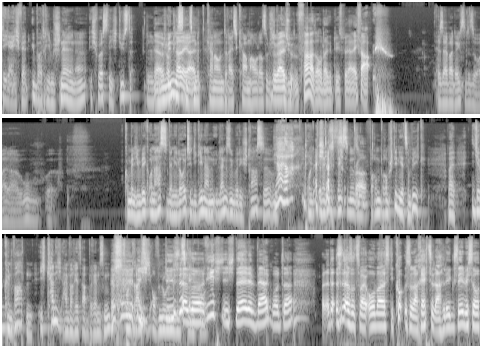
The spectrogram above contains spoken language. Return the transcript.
Digga, ich werd übertrieben schnell, ne? Ich schwör's dir, ich düste Ja, mindestens klar, Digga. mit, keine Ahnung, 30 km/h oder so. Sogar als ich mit dem Fahrrad auch da gedüst bin. Alter. Ich war, Ja, selber denkst du dir so, Alter, uh, uh, komm mir nicht im Weg. Und dann hast du denn die Leute, die gehen dann langsam über die Straße und ja, ja. Und Ich dann denkst du dir so, warum, warum stehen die jetzt im Weg? Weil ihr könnt warten. Ich kann nicht einfach jetzt abbremsen von 30 auf 0 Die ist ja so richtig schnell den Berg runter. Und da sind also zwei Omas, die gucken so nach rechts und nach links, sehen mich so,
